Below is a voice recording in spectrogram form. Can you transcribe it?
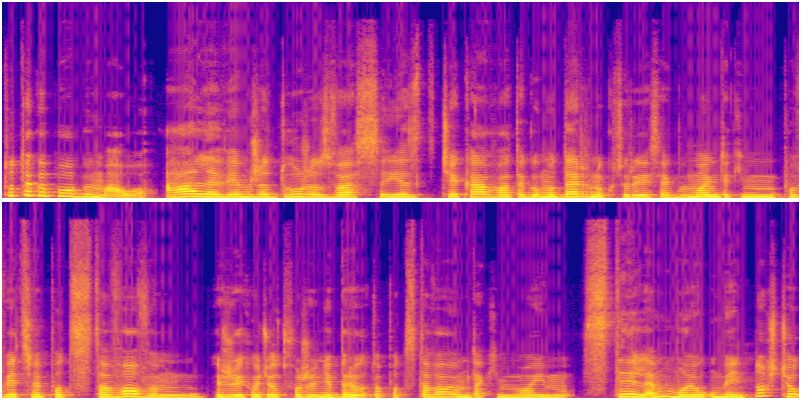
To tego byłoby mało. Ale wiem, że dużo z Was jest ciekawa tego modernu, który jest jakby moim takim powiedzmy podstawowym, jeżeli chodzi o tworzenie brył, to podstawowym takim moim stylem, moją umiejętnością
